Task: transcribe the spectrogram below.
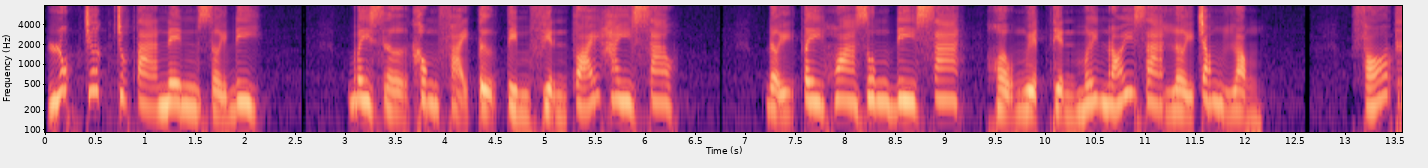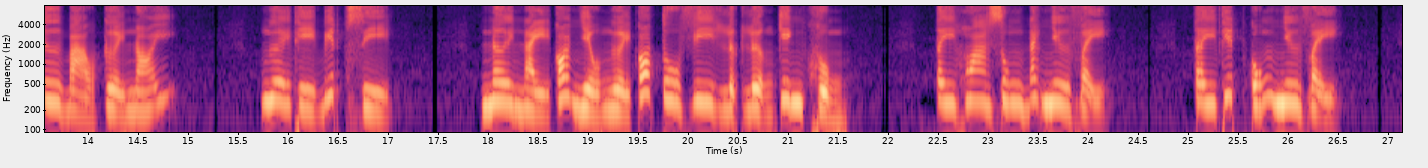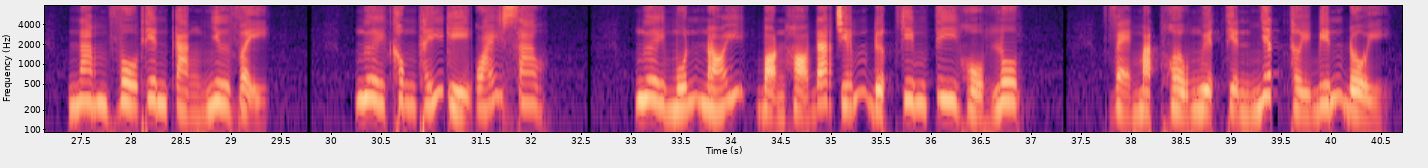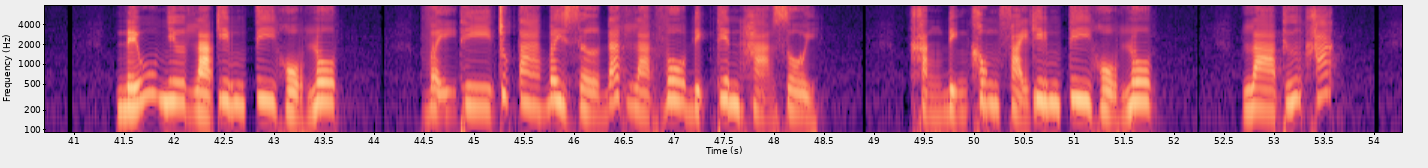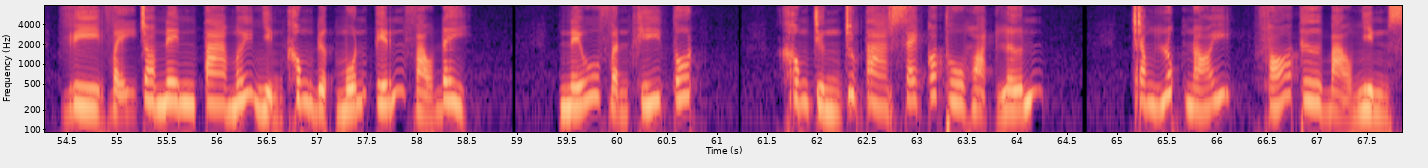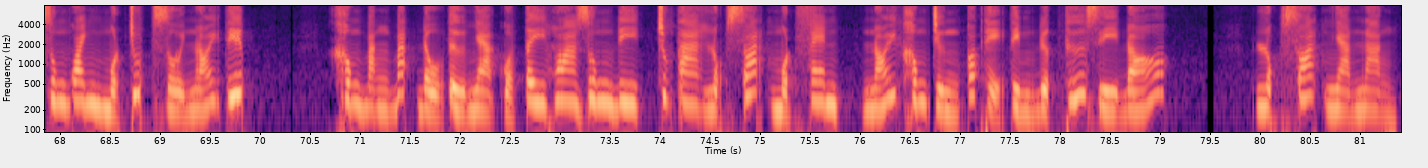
Lúc trước chúng ta nên rời đi. Bây giờ không phải tự tìm phiền toái hay sao? Đợi Tây Hoa Dung đi xa, Hậu Nguyệt Thiền mới nói ra lời trong lòng. Phó Thư Bảo cười nói. Ngươi thì biết gì? Nơi này có nhiều người có tu vi lực lượng kinh khủng. Tây Hoa Dung đắc như vậy. Tây Thiết cũng như vậy. Nam Vô Thiên càng như vậy. Ngươi không thấy kỳ quái sao? Ngươi muốn nói bọn họ đã chiếm được kim ti hổ lô. Vẻ mặt Hồ Nguyệt Thiền nhất thời biến đổi. Nếu như là kim ti hổ lô. Vậy thì chúng ta bây giờ đã là vô địch thiên hạ rồi. Khẳng định không phải kim ti hổ lô. Là thứ khác. Vì vậy cho nên ta mới nhìn không được muốn tiến vào đây. Nếu vận khí tốt. Không chừng chúng ta sẽ có thu hoạch lớn. Trong lúc nói, Phó Thư Bảo nhìn xung quanh một chút rồi nói tiếp. Không bằng bắt đầu từ nhà của Tây Hoa Dung đi, chúng ta lục soát một phen, nói không chừng có thể tìm được thứ gì đó. Lục soát nhà nàng.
